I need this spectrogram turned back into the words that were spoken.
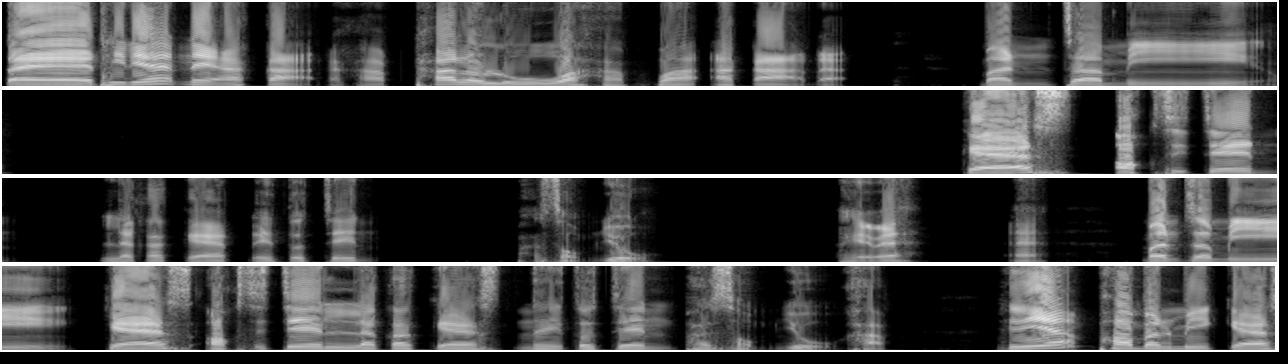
แต่ทีเนี้ยในอากาศนะครับ ถ้าเรารู้ว่าครับว่าอากาศอะ มันจะมีแก๊สออกซิเจนและก็แก๊สไนโตรเจนผสมอยู่เห็นไหมอะมันจะมีแก๊สออกซิเจนแล้วก็แก๊สไนโตรเจนผสมอยู่ครับ ทีนี้พอมันมีแก๊ส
